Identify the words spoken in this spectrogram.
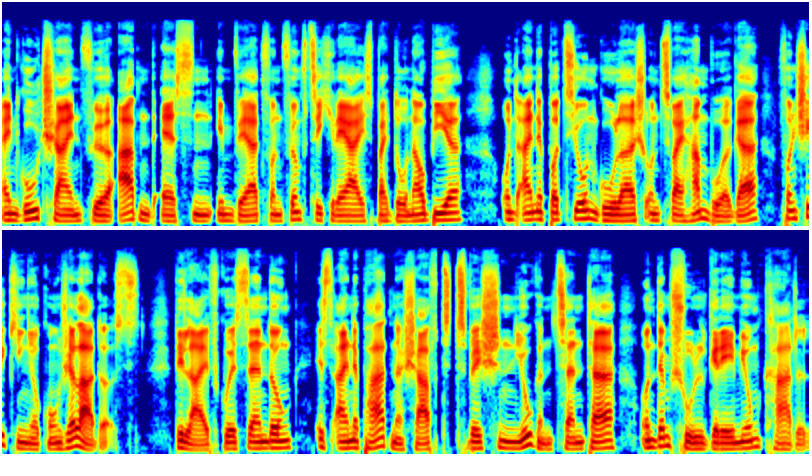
ein Gutschein für Abendessen im Wert von 50 Reais bei Donaubier und eine Portion Gulasch und zwei Hamburger von Chiquinho Congelados. Die Live-Quiz-Sendung ist eine Partnerschaft zwischen Jugendcenter und dem Schulgremium Karl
